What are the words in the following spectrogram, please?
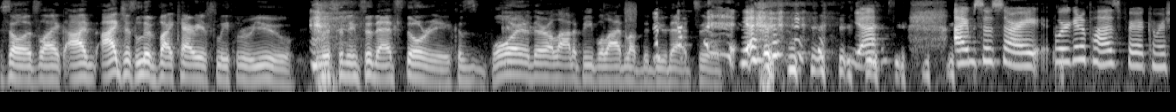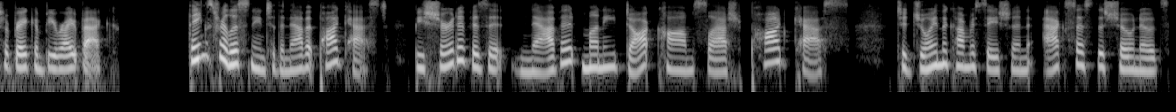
So it's like I I just live vicariously through you listening to that story because boy, there are a lot of people I'd love to do that too. yeah. yes. I'm so sorry. We're gonna pause for a commercial break and be right back. Thanks for listening to the Navit podcast. Be sure to visit navitmoney.com slash podcasts to join the conversation, access the show notes,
